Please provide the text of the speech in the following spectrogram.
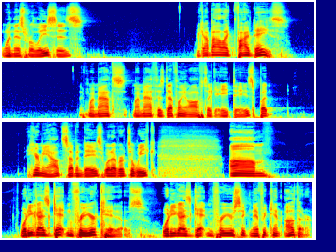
when this releases, we got about like five days. If my math's my math is definitely off, it's like eight days, but hear me out, seven days, whatever, it's a week. Um, what are you guys getting for your kiddos? What are you guys getting for your significant other?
